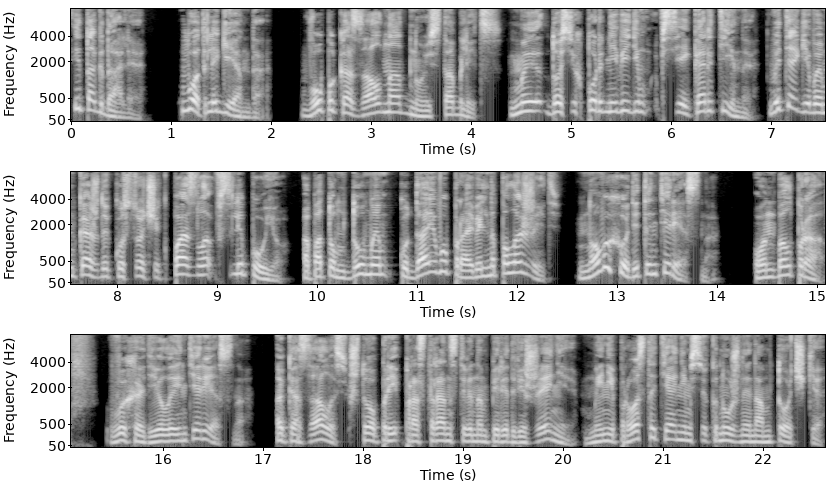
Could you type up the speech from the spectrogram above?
и так далее. Вот легенда. Ву показал на одну из таблиц. Мы до сих пор не видим всей картины. Вытягиваем каждый кусочек пазла вслепую, а потом думаем, куда его правильно положить. Но выходит интересно. Он был прав. Выходило интересно. Оказалось, что при пространственном передвижении мы не просто тянемся к нужной нам точке,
